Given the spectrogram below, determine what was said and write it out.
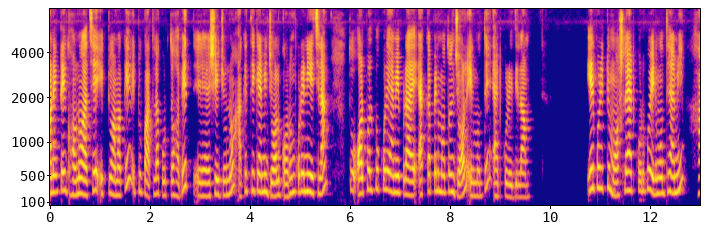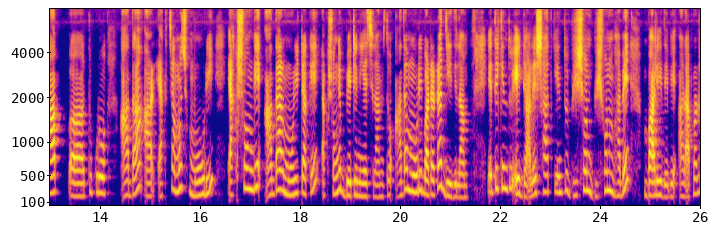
অনেকটাই ঘন আছে, একটু আমাকে একটু পাতলা করতে হবে সেই জন্য আগে থেকে আমি জল গরম করে নিয়েছিলাম। তো অল্প অল্প করে আমি প্রায় এক কাপের মতন জল এর মধ্যে অ্যাড করে দিলাম। এরপর একটি মশলা অ্যাড করব। এর মধ্যে আমি হাফ টুকরো আদা আর এক চামচ মৌরি একসঙ্গে আদা আর মৌরিটাকে একসঙ্গে বেটে নিয়েছিলাম। তো আদা, মৌরি, বাটাটা দিয়ে দিলাম। এতে কিন্তু এই ডালের স্বাদ কিন্তু ভীষণ, ভীষণভাবে বাড়িয়ে দেবে। আর আপনারা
